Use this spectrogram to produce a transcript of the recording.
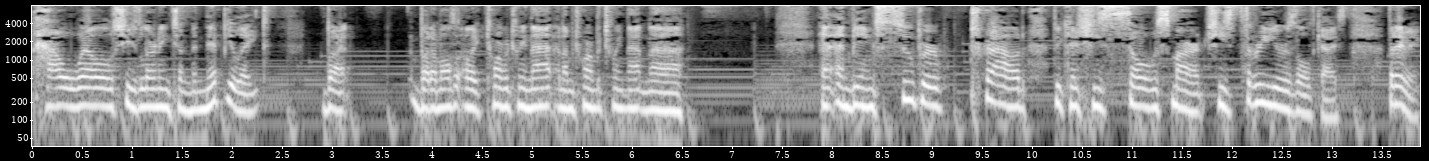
how well she's learning to manipulate, but but I'm also like torn between that, and I'm torn between that and uh, and, and being super proud because she's so smart. She's three years old, guys. But anyway,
